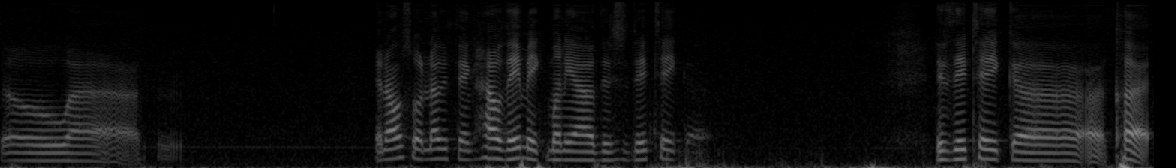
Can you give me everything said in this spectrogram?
So uh, and also another thing, how they make money out of this is they take uh, is they take uh, a cut.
